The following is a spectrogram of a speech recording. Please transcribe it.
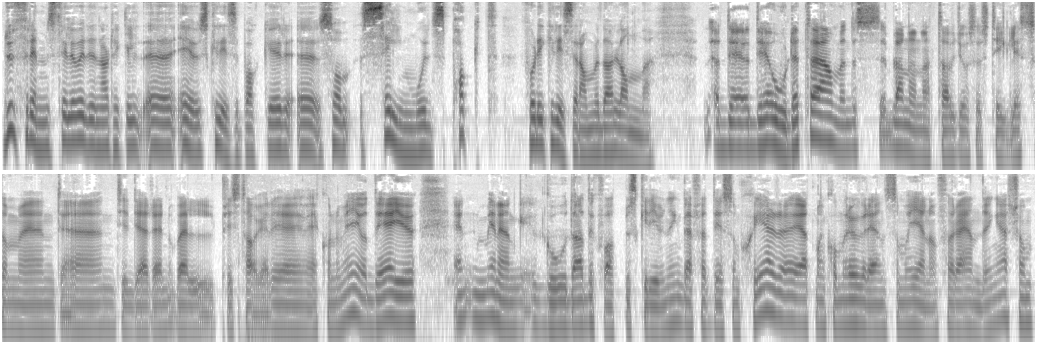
Du fremstiller jo i din artikkel EUs eh, e krisepakker eh, som selvmordspakt for de kriserammede landene. Det, det, ordet anvendes bl.a. av Josef Stiglitz, som er en, en tidligere nobelpristager i økonomi. og Det er jo en, mener en god adekvat beskrivning. derfor at Det som skjer, er at man kommer overens om å gjennomføre endringer som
